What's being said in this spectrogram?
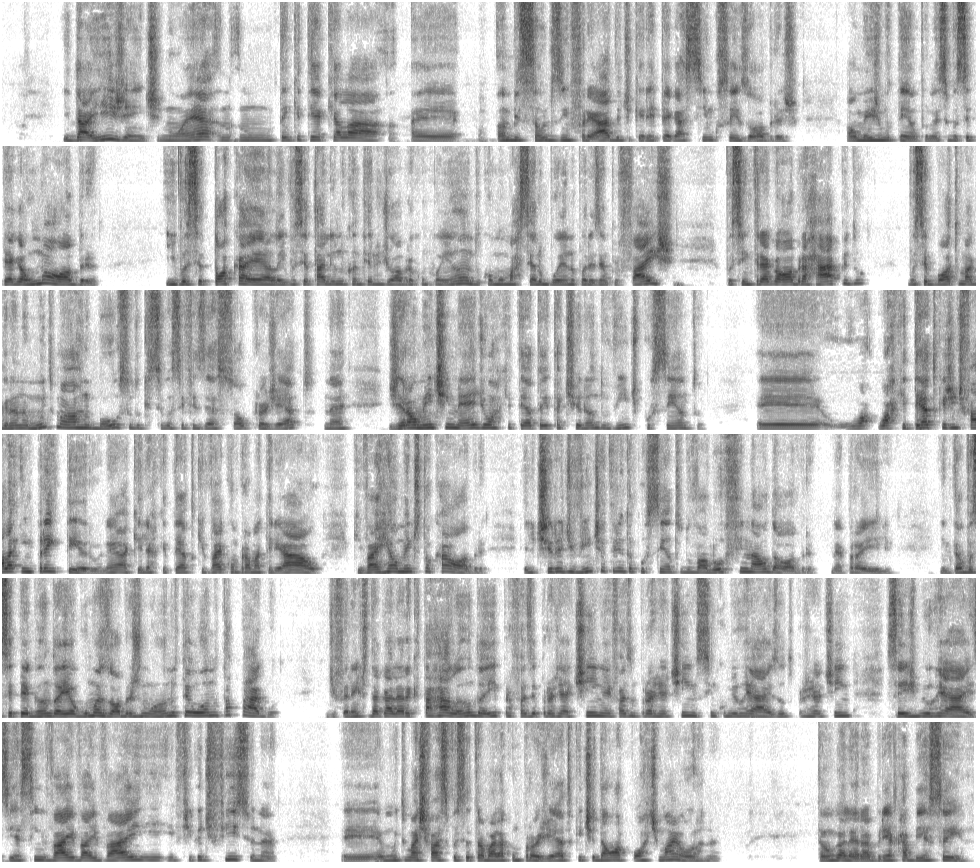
E daí, gente, não é, não tem que ter aquela é, ambição desenfreada de querer pegar cinco, seis obras ao mesmo tempo, né? Se você pega uma obra e você toca ela e você está ali no canteiro de obra acompanhando, como o Marcelo Bueno, por exemplo, faz, você entrega a obra rápido, você bota uma grana muito maior no bolso do que se você fizesse só o projeto, né? Geralmente, em média, um arquiteto aí está tirando 20%. É, o, o, arquiteto que a gente fala empreiteiro, né? Aquele arquiteto que vai comprar material, que vai realmente tocar a obra. Ele tira de 20% a 30% do valor final da obra, né, para ele. Então, você pegando aí algumas obras no ano, teu ano tá pago. Diferente da galera que tá ralando aí para fazer projetinho, aí faz um projetinho, 5 mil reais, outro projetinho, 6 mil reais. E assim vai, vai, vai, e, e fica difícil, né? É, é, muito mais fácil você trabalhar com um projeto que te dá um aporte maior, né? Então, galera, abrir a cabeça aí.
